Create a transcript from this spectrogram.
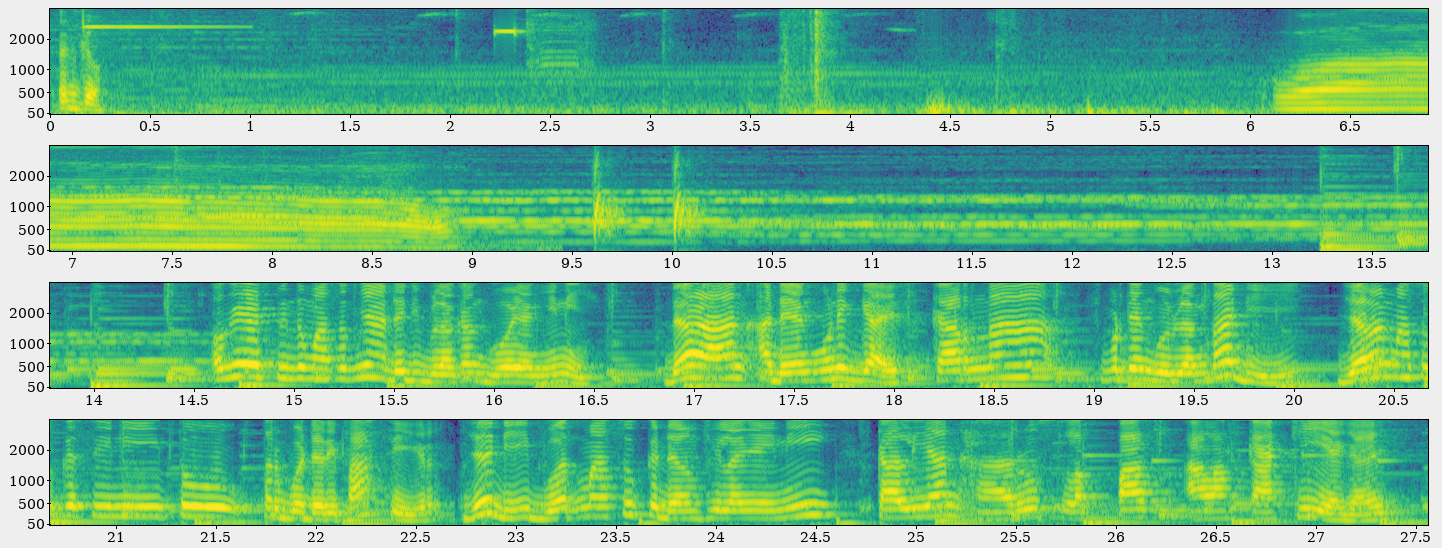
Let's go! Wow. Oke guys, pintu masuknya ada di belakang gua yang ini. Dan ada yang unik guys, karena seperti yang gue bilang tadi, jalan masuk ke sini itu terbuat dari pasir. Jadi buat masuk ke dalam villanya ini, kalian harus lepas alas kaki ya guys.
